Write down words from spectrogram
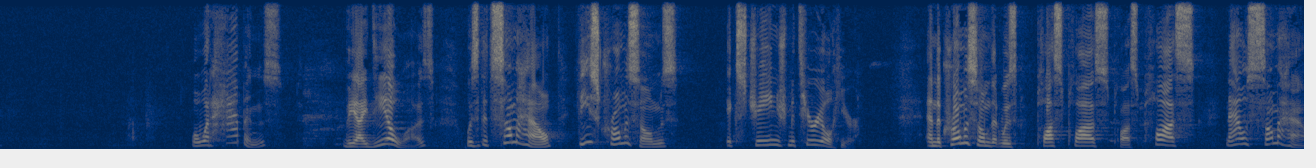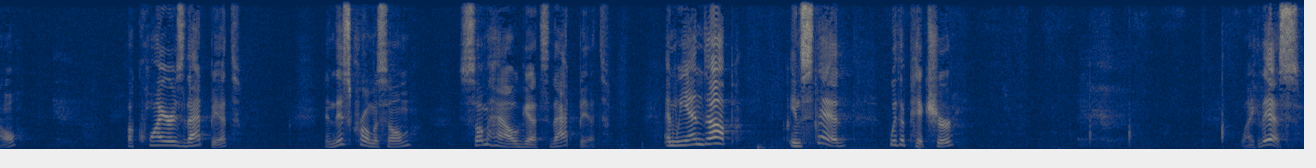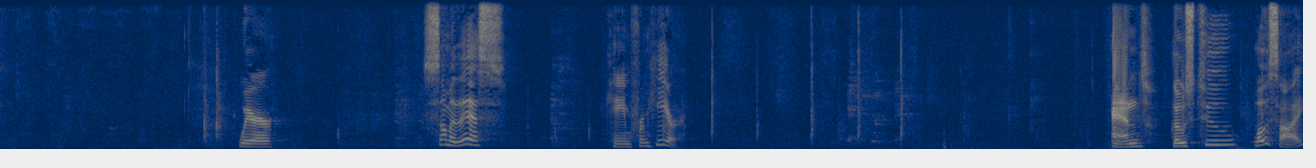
Well, what happens, the idea was, was that somehow these chromosomes exchange material here. And the chromosome that was plus, plus, plus, plus, now somehow acquires that bit, and this chromosome somehow gets that bit, and we end up instead with a picture like this, where some of this came from here. And those two loci,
